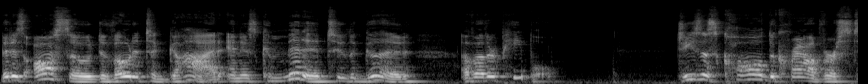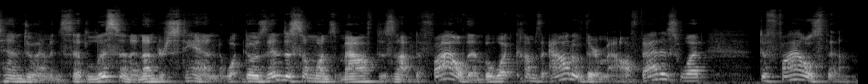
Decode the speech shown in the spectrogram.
that is also devoted to God and is committed to the good of other people. Jesus called the crowd, verse 10, to him and said, Listen and understand. What goes into someone's mouth does not defile them, but what comes out of their mouth, that is what defiles them.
